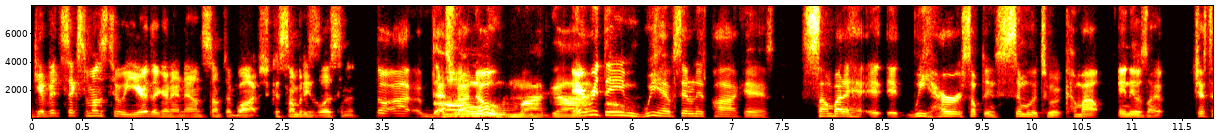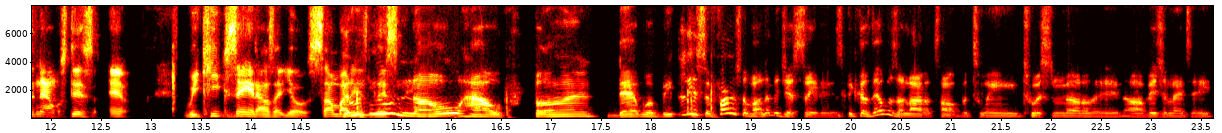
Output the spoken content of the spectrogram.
give it six months to a year, they're gonna announce something. Watch, because somebody's listening. No, I, that's what I oh know. Oh my god. Everything bro. we have said on this podcast, somebody it, it, we heard something similar to it come out, and it was like just announce this, and we keep saying, I was like, yo, Do somebody's you listening. know how fun that would be? Listen, first of all, let me just say this because there was a lot of talk between Twisted Metal and uh, Vigilante.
